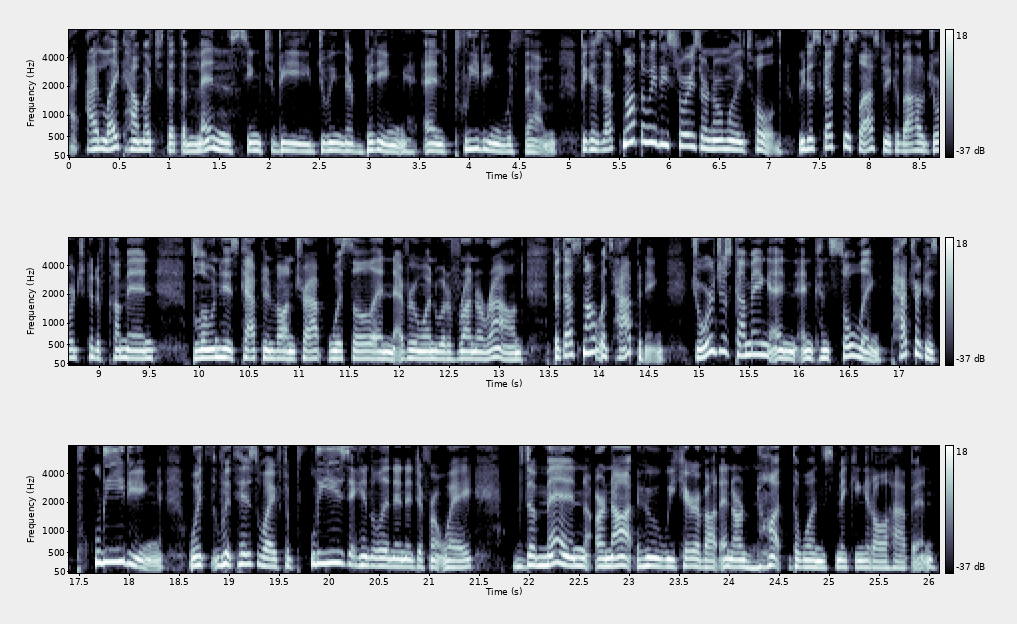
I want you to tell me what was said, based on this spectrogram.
I, I like how much that the men seem to be doing their bidding and pleading with them because that's not the way these stories are normally told. We discussed this last week about how George could have come in, blown his Captain Von Trapp whistle, and everyone would have run around. But that's not what's happening. George is coming and, and consoling. Patrick is pleading with, with his wife to please handle it in a different way. The men are not who we care about and are not the ones making it all happen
